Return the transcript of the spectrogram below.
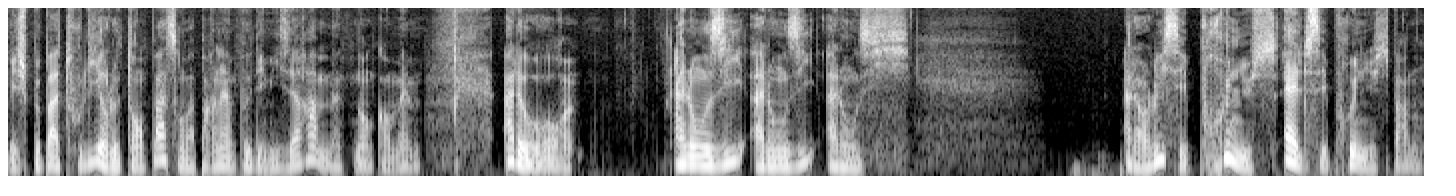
mais je ne peux pas tout lire, le temps passe, on va parler un peu des Misérables maintenant, quand même. Alors, allons-y, allons-y, allons-y. Alors lui, c'est Prunus. Elle, c'est Prunus, pardon.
